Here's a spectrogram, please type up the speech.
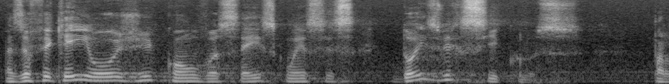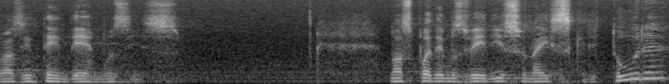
Mas eu fiquei hoje com vocês com esses dois versículos para nós entendermos isso. Nós podemos ver isso na Escritura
